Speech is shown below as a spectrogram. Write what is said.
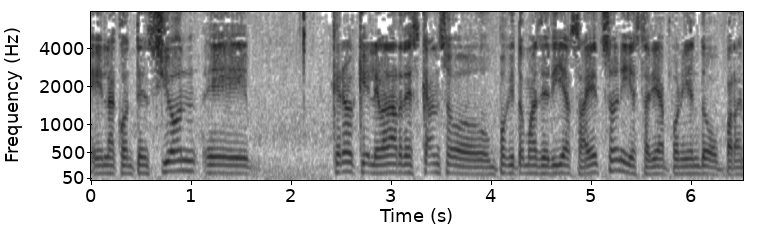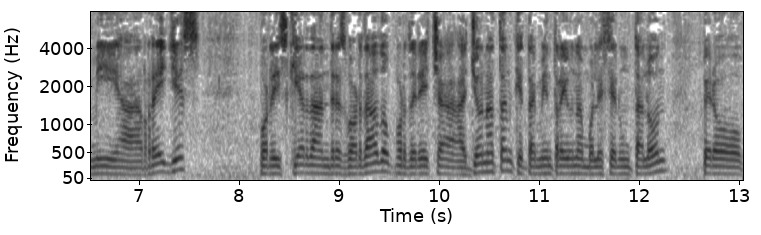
En la contención eh, creo que le va a dar descanso un poquito más de días a Edson y estaría poniendo para mí a Reyes. Por la izquierda Andrés Guardado, por derecha a Jonathan, que también trae una molestia en un talón, pero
